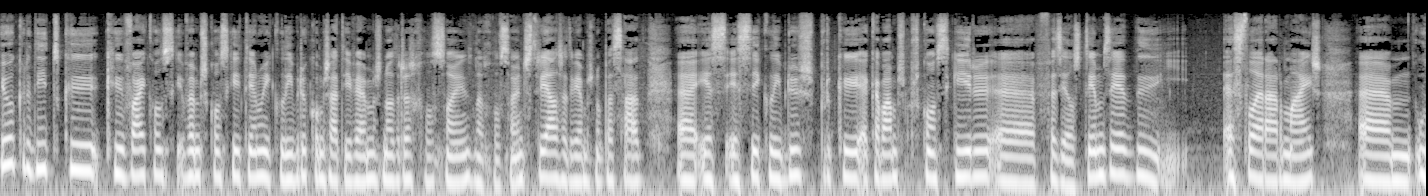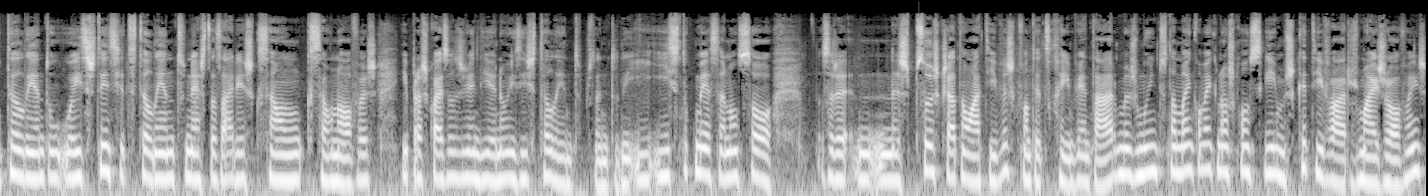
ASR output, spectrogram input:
Eu acredito que, que vai conseguir, vamos conseguir ter um equilíbrio, como já tivemos noutras revoluções, na Revolução Industrial, já tivemos no passado uh, esse, esses equilíbrios, porque acabámos por conseguir uh, fazê-los. Temos é de 以 acelerar mais um, o talento, a existência de talento nestas áreas que são, que são novas e para as quais hoje em dia não existe talento. Portanto, e, e isso começa não só ou seja, nas pessoas que já estão ativas, que vão ter de se reinventar, mas muito também como é que nós conseguimos cativar os mais jovens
